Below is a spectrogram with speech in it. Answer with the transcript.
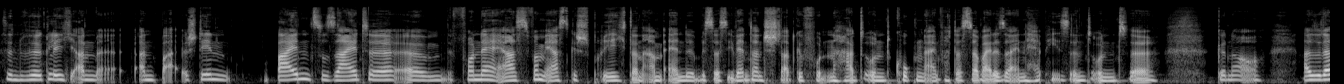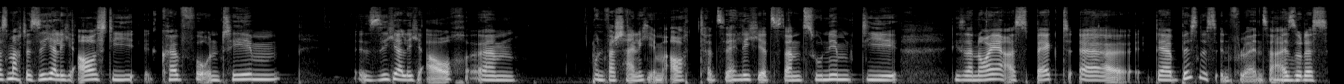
sind wirklich an, an stehen beiden zur Seite ähm, von der erst vom Erstgespräch dann am Ende, bis das Event dann stattgefunden hat und gucken einfach, dass da beide Seiten happy sind und äh, genau. Also das macht es sicherlich aus, die Köpfe und Themen sicherlich auch ähm, und wahrscheinlich eben auch tatsächlich jetzt dann zunehmend die dieser neue Aspekt äh, der Business Influencer, mhm. also dass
